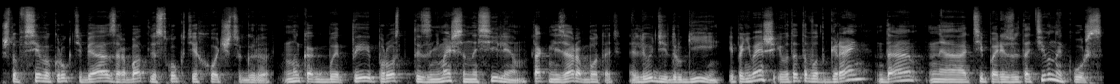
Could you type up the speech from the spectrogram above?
чтобы все вокруг тебя зарабатывали сколько тебе хочется. Говорю, ну как бы ты просто, ты занимаешься насилием. Так нельзя работать. Люди другие. И понимаешь, и вот эта вот грань, да, э, типа результативный курс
